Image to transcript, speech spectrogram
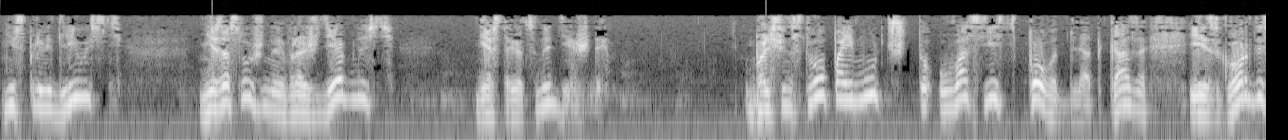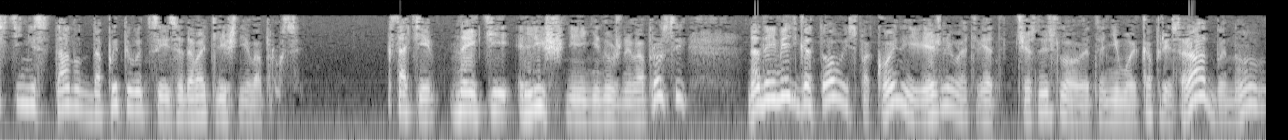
несправедливость, незаслуженная враждебность, не остается надежды. Большинство поймут, что у вас есть повод для отказа, и из гордости не станут допытываться и задавать лишние вопросы. Кстати, найти лишние ненужные вопросы надо иметь готовый, спокойный и вежливый ответ. Честное слово, это не мой каприз. Рад бы, но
